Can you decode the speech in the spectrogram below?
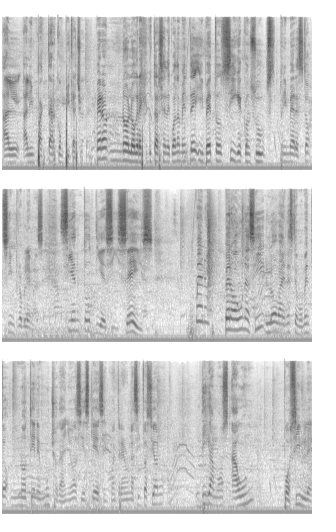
al, al, impactar con Pikachu. Pero no logra ejecutarse adecuadamente y Beto sigue con su primer stock sin problemas. 116. Bueno, pero aún así Loba en este momento no tiene mucho daño, así es que se encuentra en una situación, digamos, aún posible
